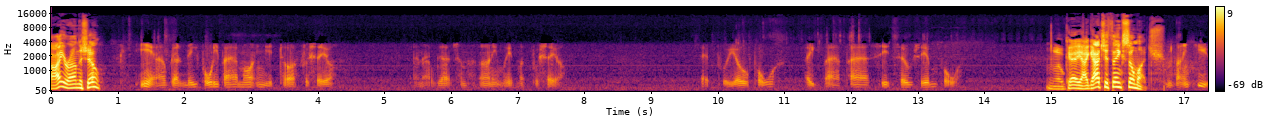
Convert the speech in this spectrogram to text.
Hi, you're on the show. Yeah, I've got a D45 Martin guitar for sale. And I've got some hunting equipment for sale. At 304 855 6074. Okay, I got you. Thanks so much. Thank you.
